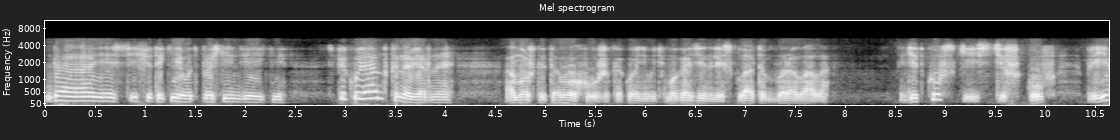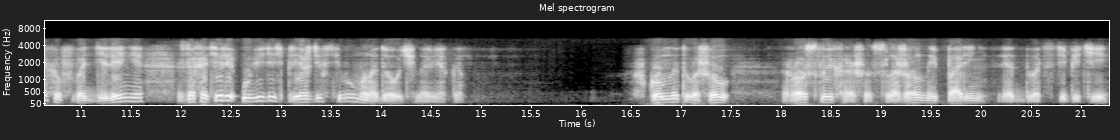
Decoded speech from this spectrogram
«Да, есть еще такие вот прохиндейки. Спекулянтка, наверное». А может и того хуже, какой-нибудь магазин или склад обворовала. Дедковский и Стежков, приехав в отделение, захотели увидеть прежде всего молодого человека. В комнату вошел рослый, хорошо сложенный парень лет двадцати пяти,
